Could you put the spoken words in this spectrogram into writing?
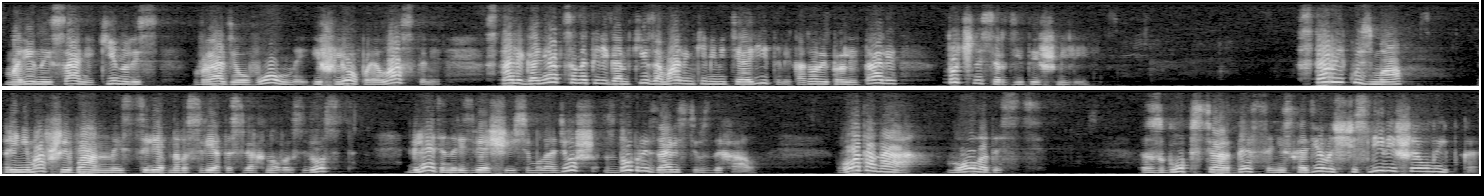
Марина и Саня кинулись в радиоволны и шлепая ластами, стали гоняться на перегонки за маленькими метеоритами, которые пролетали точно сердитые шмели. Старый Кузьма принимавший ванны из целебного света сверхновых звезд, глядя на резвящуюся молодежь, с доброй завистью вздыхал. Вот она, молодость. С губ стюардессы не сходила счастливейшая улыбка,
